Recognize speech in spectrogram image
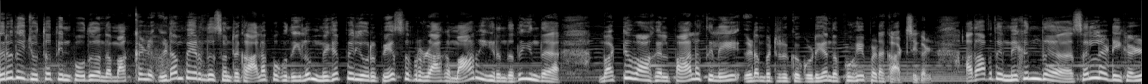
இறுதி யுத்தத்தின் போது அந்த மக்கள் இடம்பெயர்ந்து சென்ற காலப்பகுதியிலும் மிகப்பெரிய ஒரு பேசுபொருளாக மாறியிருந்தது இந்த வட்டுவாகல் பாலத்திலே இடம்பெற்றிருக்கக்கூடிய அந்த புகைப்பட காட்சிகள். அதாவது மிகுந்த செல்லடிகள்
